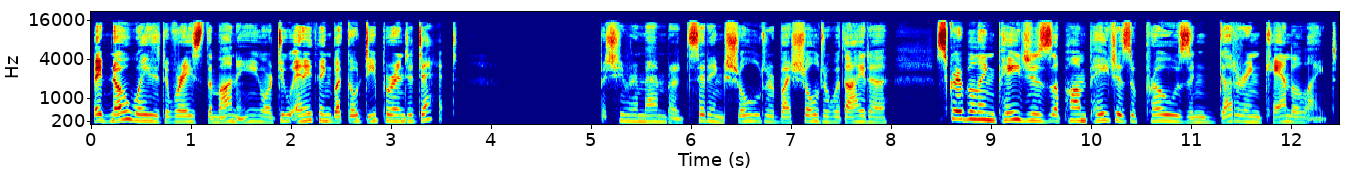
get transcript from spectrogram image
They'd no way to raise the money or do anything but go deeper into debt. But she remembered sitting shoulder by shoulder with Ida, scribbling pages upon pages of prose in guttering candlelight.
